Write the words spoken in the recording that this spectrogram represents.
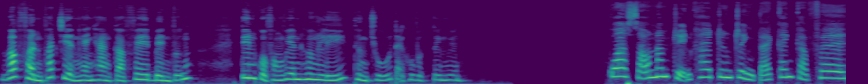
góp phần phát triển ngành hàng cà phê bền vững. Tin của phóng viên Hương Lý, thường trú tại khu vực Tây Nguyên. Qua 6 năm triển khai chương trình tái canh cà phê,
